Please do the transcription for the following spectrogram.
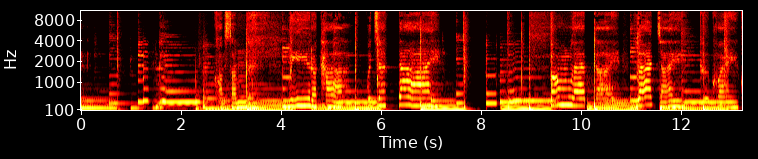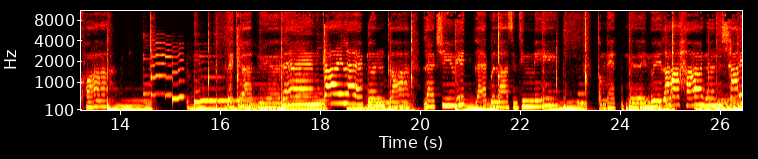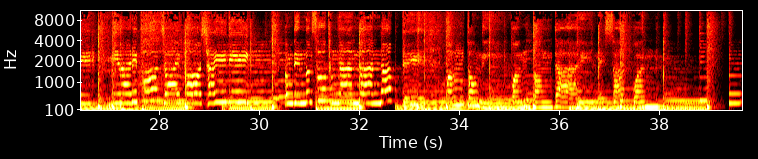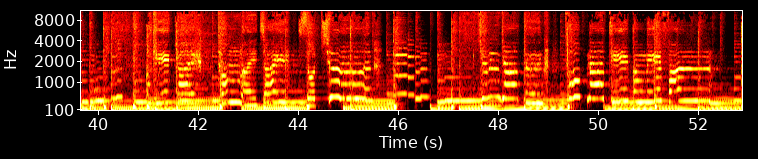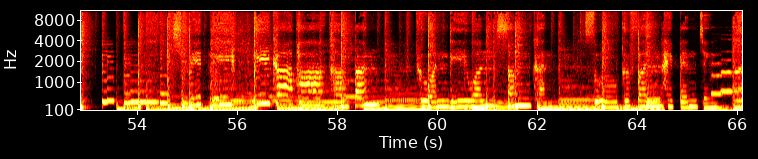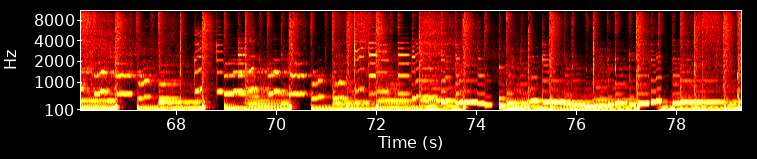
ความสำเร็จมีราคาว่าจะได้ ต้องแลกกายแลกใจเพื่อไขว้คว้าแลกหยาดเหงื่อแรงกายแลกเงินตราแลกชีวิตแลกเวลาสิ่งที่มีต้องเหน็ดเหนื่อยเมื่อยล้าหาเงินใช้ำงานนานนับปีหวังต้องมีหวังต้องได้ในสักวันต้องคิดไกลทำให้ใจสดชื่นยิ้มยาตื่นทุกนาทีต้องมีฝัน ชีวิตนี้มีค่าพาทางตันคือวันดีวัน สำคัญ สู้เพื่อฝันให้เป็นจริง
